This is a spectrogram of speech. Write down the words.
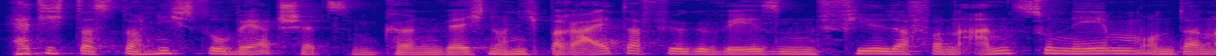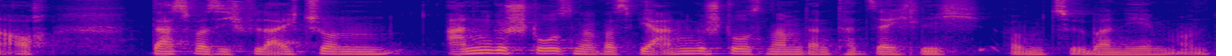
hätte ich das doch nicht so wertschätzen können. Wäre ich noch nicht bereit dafür gewesen, viel davon anzunehmen und dann auch das, was ich vielleicht schon angestoßen oder was wir angestoßen haben, dann tatsächlich ähm, zu übernehmen. Und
